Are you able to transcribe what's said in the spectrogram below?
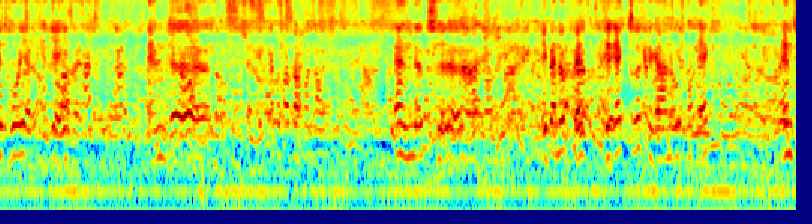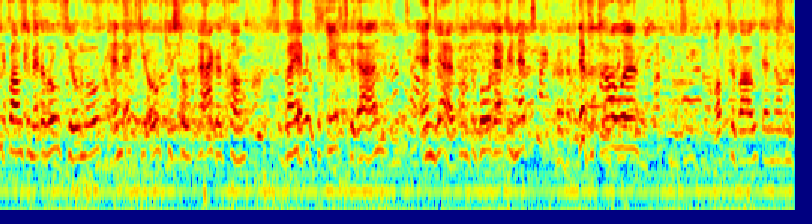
het hooi heb gegeven. En, uh, en het, uh, ik ben ook weer direct teruggegaan over het hek. En toen kwam ze met een hoofdje omhoog en echt die oogjes zo vragend van, wat heb ik verkeerd gedaan? En ja, van tevoren heb je net de vertrouwen opgebouwd en dan uh,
